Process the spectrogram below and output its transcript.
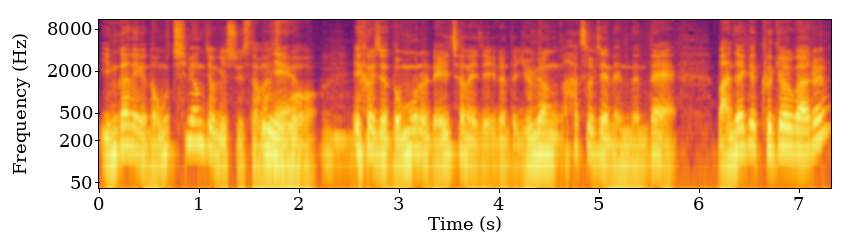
인간에게 너무 치명적일 수 있어가지고 네. 음. 이거 이제 논문을 네이처나 이제 이런데 유명 학술지에 냈는데 만약에 그 결과를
